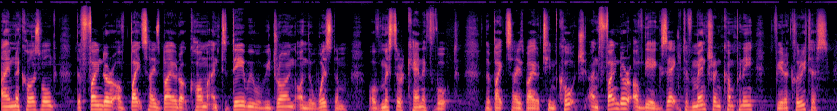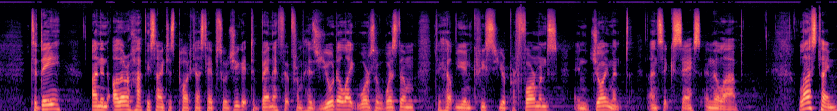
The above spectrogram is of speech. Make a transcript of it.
I'm Nick Oswald, the founder of BitesizeBio.com, and today we will be drawing on the wisdom of Mr. Kenneth Vogt, the Bite Size Bio team coach and founder of the executive mentoring company Vera Claritas. Today, and in other Happy Scientist podcast episodes, you get to benefit from his Yoda like words of wisdom to help you increase your performance, enjoyment, and success in the lab. Last time,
